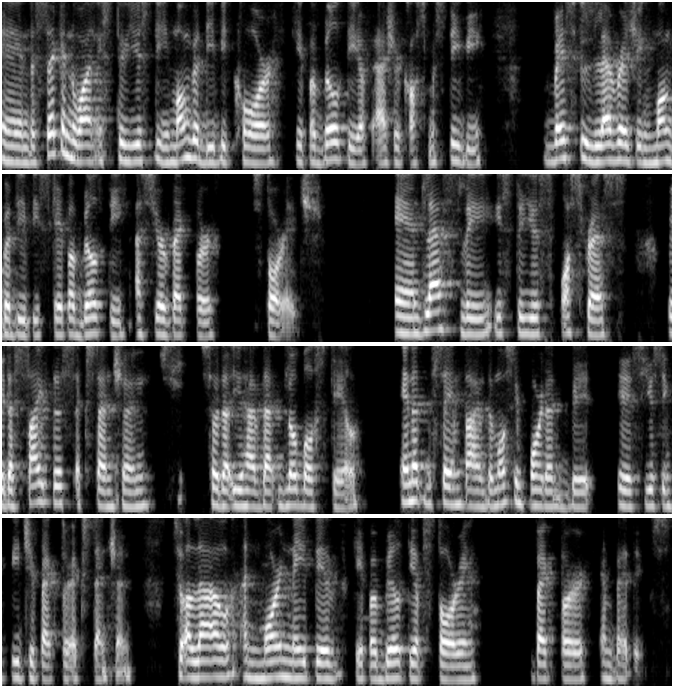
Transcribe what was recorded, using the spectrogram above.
and the second one is to use the MongoDB core capability of Azure Cosmos DB, basically leveraging MongoDB's capability as your vector storage. And lastly is to use Postgres with a Citus extension so that you have that global scale. And at the same time, the most important bit is using PG vector extension to allow a more native capability of storing vector embeddings.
